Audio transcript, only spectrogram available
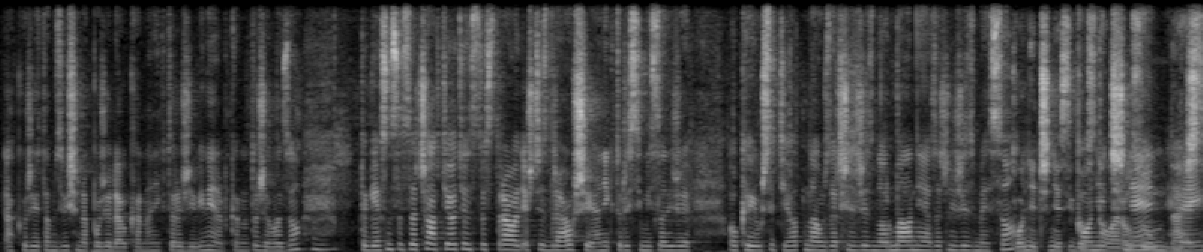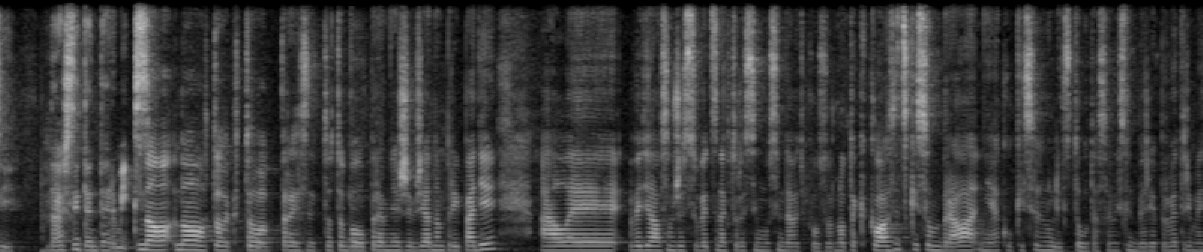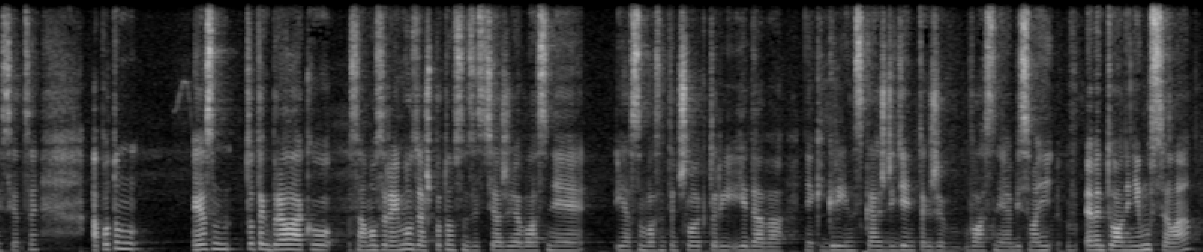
akože je tam zvýšená požiadavka na niektoré živiny, napríklad na to železo. Mm. Tak ja som sa začala v tehotenstve stravovať ešte zdravšie a niektorí si mysleli, že OK, už si tehotná, už začneš jesť normálne a začneš jesť meso. Konečne si dostala Konečne, rozum, dáš hej. si Dáš si ten Termix. No, no to, to, presne, toto bolo pre mňa, že v žiadnom prípade, ale vedela som, že sú veci, na ktoré si musím dávať pozor. No tak klasicky som brala nejakú kyselinu listovú, tá sa myslím berie prvé tri mesiace. A potom, ja som to tak brala ako samozrejmosť, až potom som zistila, že ja vlastne ja som vlastne ten človek, ktorý jedáva nejaký greens každý deň, takže vlastne aby som ani eventuálne nemusela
